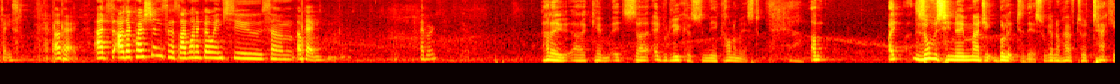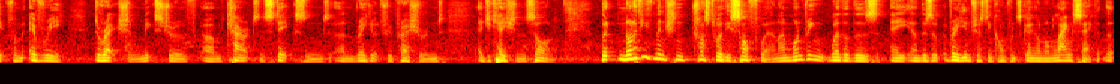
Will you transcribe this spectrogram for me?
face. Okay. Uh, are there questions? Because I want to go into some. Okay. Edward. Hello, uh, Kim. It's uh, Edward Lucas from The Economist. Um, I, there's obviously no magic bullet to this. We're going to have to attack it from every direction, mixture of um, carrots and sticks and, and regulatory pressure and education and so on. But none of you've mentioned trustworthy software, and I'm wondering whether there's a uh, there's a very interesting conference going on on Langsec at the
